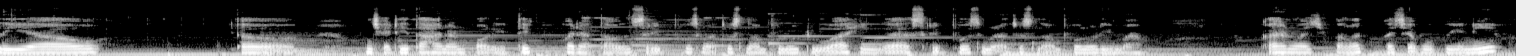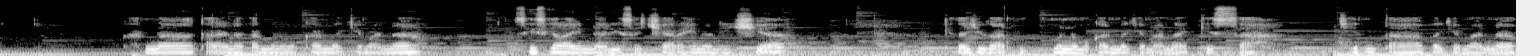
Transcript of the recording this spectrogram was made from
beliau uh, menjadi tahanan politik pada tahun 1962 hingga 1965. Kalian wajib banget baca buku ini karena kalian akan menemukan bagaimana sisi lain dari sejarah Indonesia. Kita juga menemukan bagaimana kisah cinta, bagaimana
